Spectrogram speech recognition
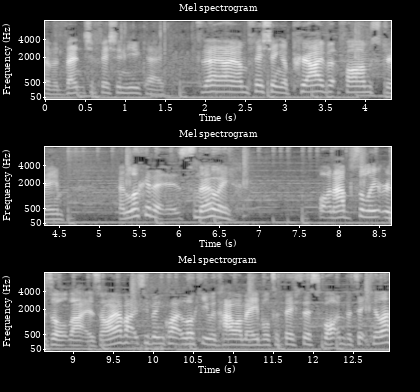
of Adventure Fishing UK. Today I am fishing a private farm stream, and look at it, it's snowy. What an absolute result that is. So I have actually been quite lucky with how I'm able to fish this spot in particular.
